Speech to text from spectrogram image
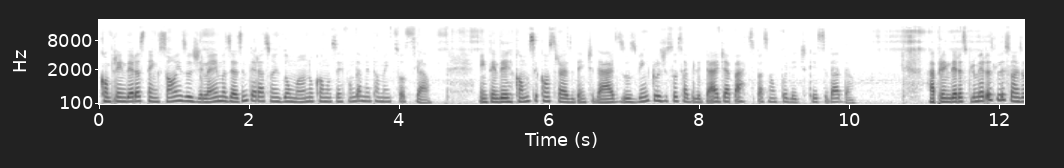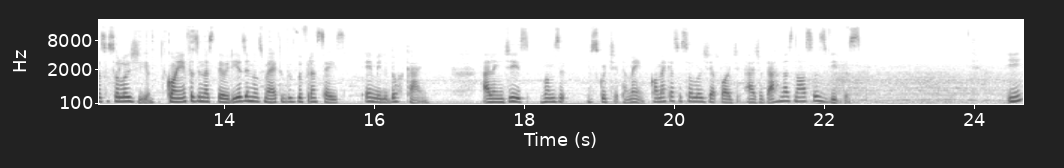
compreender as tensões, os dilemas e as interações do humano como um ser fundamentalmente social. Entender como se constrói as identidades, os vínculos de sociabilidade e a participação política e cidadã. Aprender as primeiras lições da sociologia, com ênfase nas teorias e nos métodos do francês Émile Durkheim. Além disso, vamos discutir também como é que a sociologia pode ajudar nas nossas vidas e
